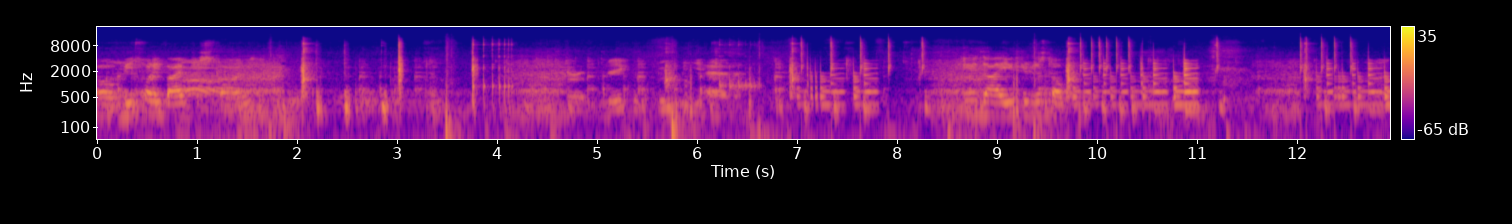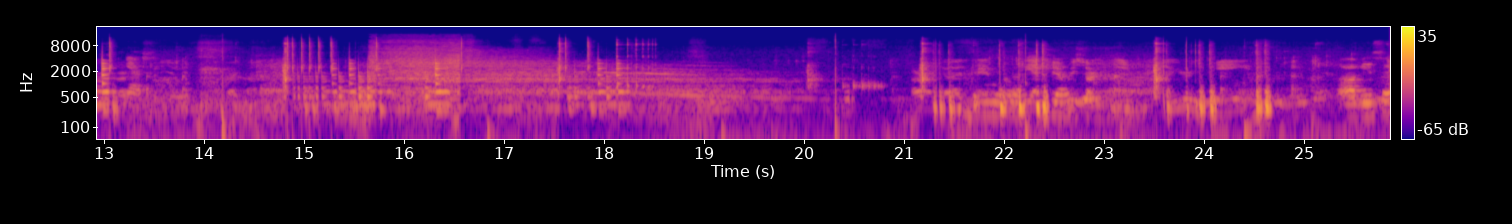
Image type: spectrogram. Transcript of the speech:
Oh, B25 just spawned. You should just. Yes. The entire game. Obviously.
